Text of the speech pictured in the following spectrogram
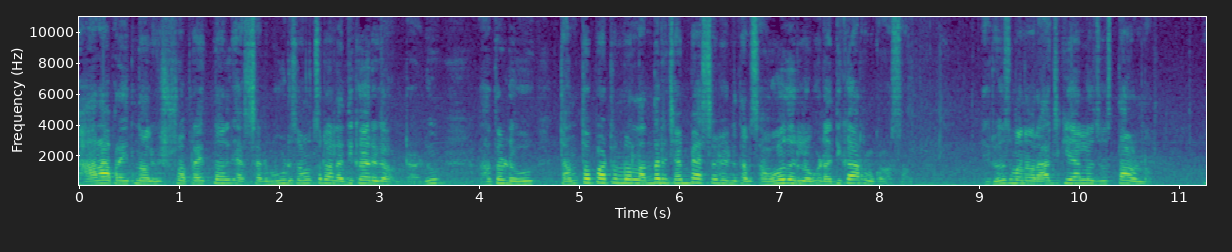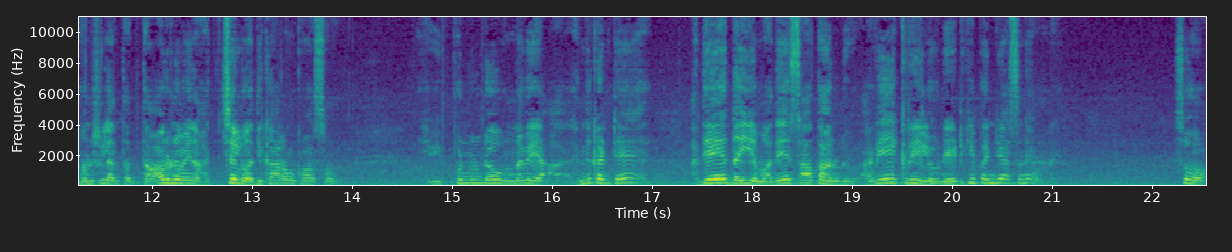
చాలా ప్రయత్నాలు విశ్వ ప్రయత్నాలు చేస్తాడు. మూడు సంవత్సరాలు అధికారిగా ఉంటాడు. అతడు తనతో పాటు ఉన్న వాళ్ళందరినీ చంపేస్తాడండి తన సహోదరులు కూడా అధికారం కోసం. ఈరోజు మనం రాజకీయాల్లో చూస్తూ ఉన్నాం. మనుషులు ఎంత దారుణమైన హత్యలు అధికారం కోసం ఇవి ఇప్పటి నుండో ఉన్నవే. ఎందుకంటే అదే దయ్యం అదే సాతానుడు అవే క్రియలు నేటికి పనిచేస్తూనే ఉన్నాయి. సో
